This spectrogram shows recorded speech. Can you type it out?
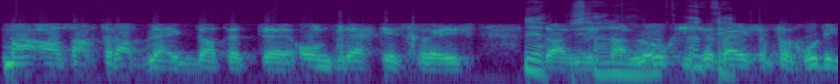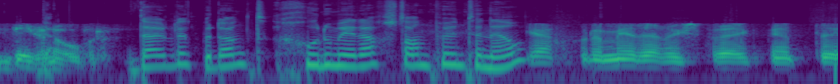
Maar als achteraf blijkt dat het eh, onterecht is geweest, Ja, dan is daar logischerwijs een vergoeding tegenover. Duidelijk, bedankt. Goedemiddag, stand.nl. Ja, goedemiddag. Ik spreek met uh,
